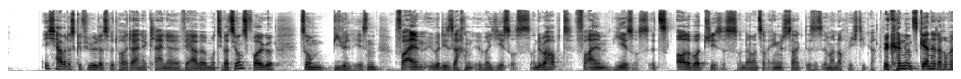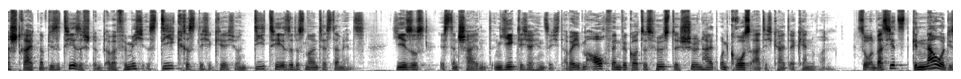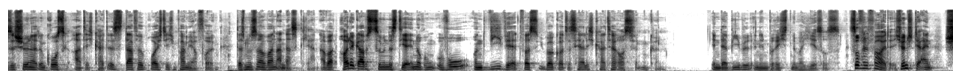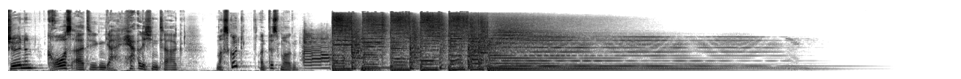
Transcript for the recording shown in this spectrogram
Ich habe das Gefühl, das wird heute eine kleine Werbe-Motivationsfolge zum Bibellesen, vor allem über die Sachen über Jesus und überhaupt vor allem Jesus. It's all about Jesus. Und wenn man es auf Englisch sagt, ist es immer noch wichtiger. Wir können uns gerne darüber streiten, ob diese These stimmt, aber für mich ist die christliche Kirche und die These des Neuen Testaments Jesus ist entscheidend in jeglicher Hinsicht, aber eben auch, wenn wir Gottes höchste Schönheit und Großartigkeit erkennen wollen. So, und was jetzt genau diese Schönheit und Großartigkeit ist, dafür bräuchte ich ein paar mehr Folgen. Das müssen wir wann anders klären. Aber heute gab es zumindest die Erinnerung, wo und wie wir etwas über Gottes Herrlichkeit herausfinden können. In der Bibel, in den Berichten über Jesus. So viel für heute. Ich wünsche dir einen schönen, großartigen, ja herrlichen Tag. Mach's gut und bis morgen.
